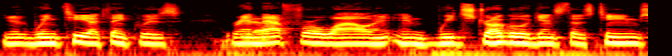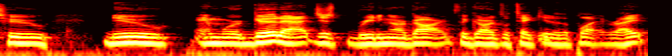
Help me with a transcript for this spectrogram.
you know, wing T, I think was ran yeah. that for a while, and, and, we'd struggle against those teams who knew and were good at just reading our guards. The guards will take you to the play, right?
